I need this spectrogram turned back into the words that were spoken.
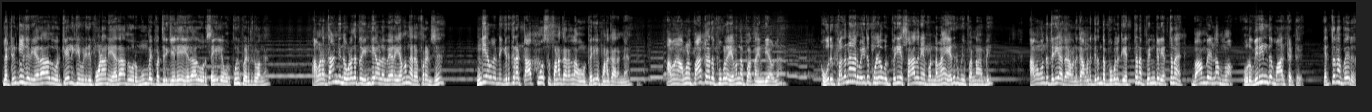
இல்லை டெண்டுல்கர் ஏதாவது ஒரு கேளிக்கை விடுதி போனான்னு ஏதாவது ஒரு மும்பை பத்திரிகையிலே ஏதாவது ஒரு செயலில் ஒரு குறிப்பு எடுத்துட்டு வாங்க அவனை தாண்டி இந்த உலகத்தில் இந்தியாவில் வேற எவங்க ரெஃபரன்ஸு இந்தியாவில் இன்னைக்கு இருக்கிற டாப் மோஸ்ட் பணக்காரன்லாம் அவன் பெரிய பணக்காரங்க. அவன் அவனை பார்க்காத புகழை எவங்க பார்த்தான் இந்தியாவில்? ஒரு பதினாறு வயதுக்குள்ள ஒரு பெரிய சாதனையை பண்ணவன் எதுக்கு போய் பண்ணான் அப்படி? அவன் வந்து தெரியாது அவனுக்கு. அவனுக்கு இருந்த புகழுக்கு எத்தனை பெண்கள் எத்தனை பாம்பே எல்லாம் ஒரு விரிந்த மார்க்கெட்டு. எத்தனை பேர்?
